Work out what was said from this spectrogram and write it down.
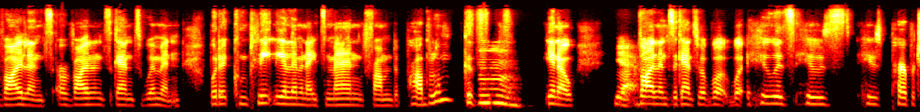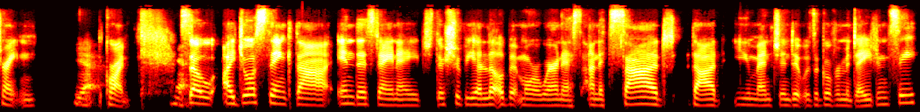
violence or violence against women but it completely eliminates men from the problem because mm-hmm. you know yeah. violence against what, what who is who's who's perpetrating yeah. the crime? Yeah. so i just think that in this day and age there should be a little bit more awareness. And it's sad that you mentioned it was a government agency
